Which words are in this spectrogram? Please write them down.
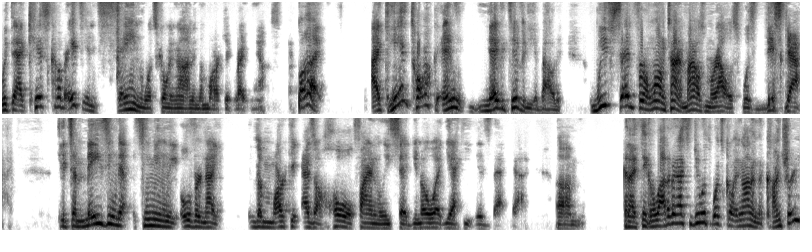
with that kiss cover. It's insane what's going on in the market right now. But I can't talk any negativity about it. We've said for a long time Miles Morales was this guy. It's amazing that seemingly overnight the market as a whole finally said, you know what? Yeah, he is that guy. Um, and I think a lot of it has to do with what's going on in the country.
